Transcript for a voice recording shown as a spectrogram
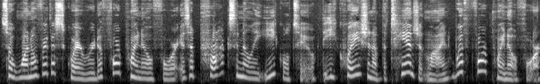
So 1 over the square root of 4.04 is approximately equal to the equation of the tangent line with 4.04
